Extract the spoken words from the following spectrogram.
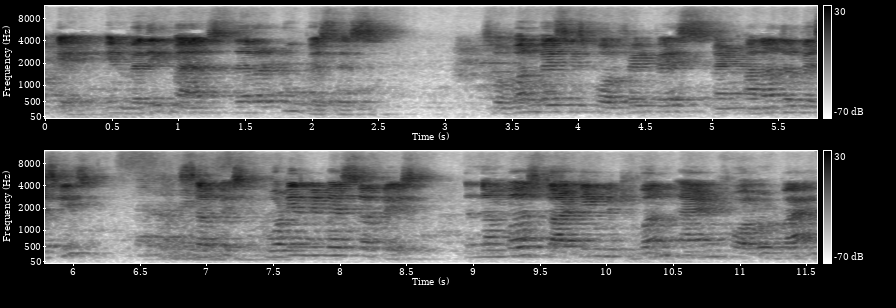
Okay, in Vedic maths there are two bases. So one base is perfect base and another base is Subbase. What is meant by subbase? The number starting with 1 and followed by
